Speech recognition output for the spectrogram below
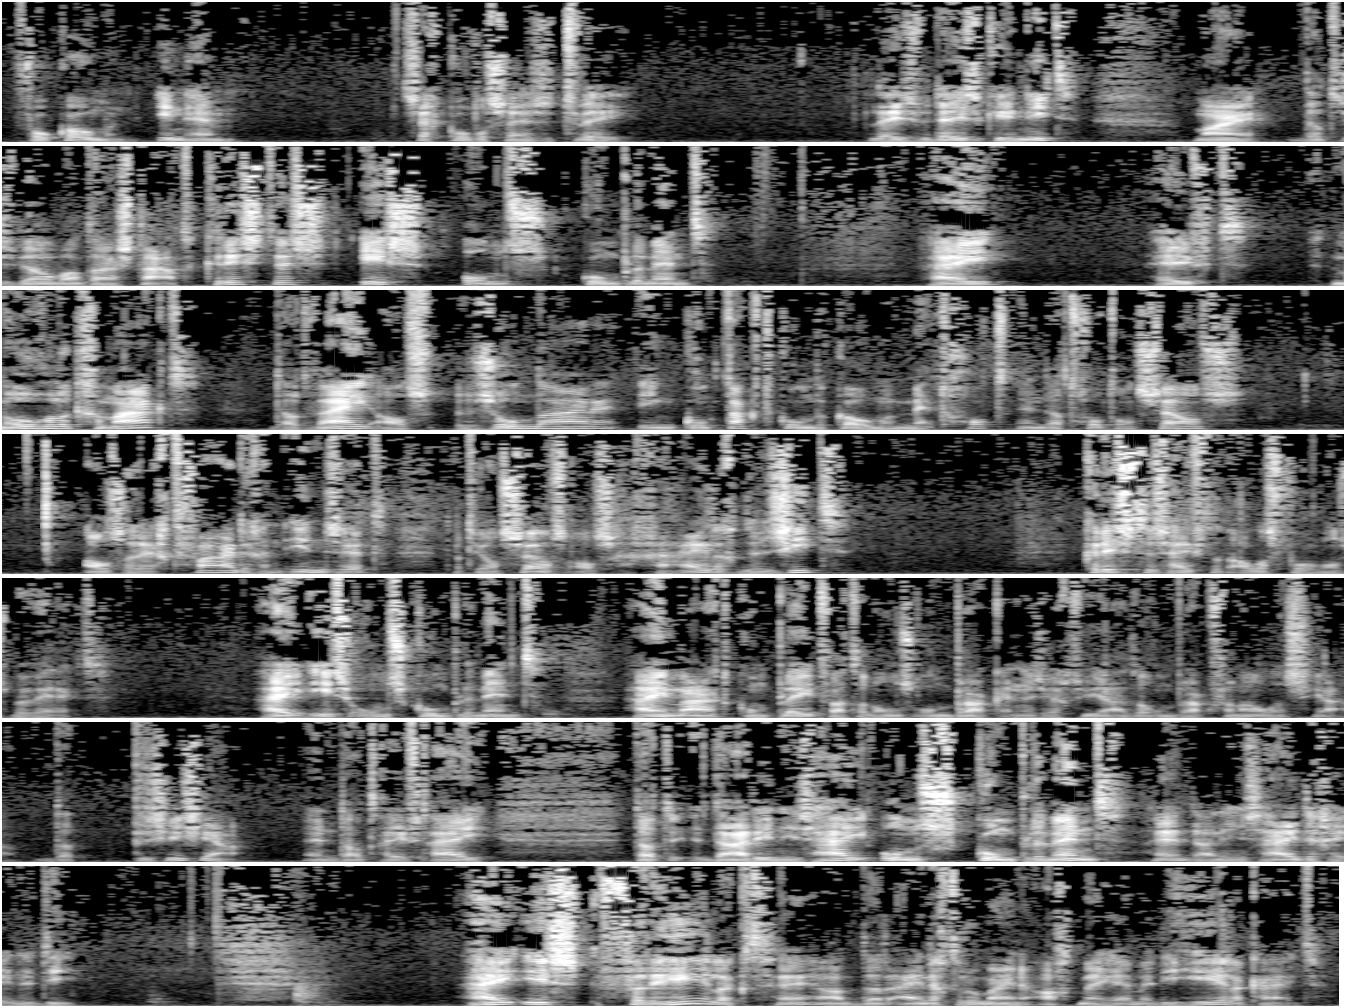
Volkomen, in Hem. Zegt Colossense 2. Lezen we deze keer niet, maar dat is wel wat daar staat. Christus is ons complement. Hij heeft het mogelijk gemaakt dat wij als zondaren in contact konden komen met God en dat God ons zelfs als rechtvaardigen inzet, dat hij ons zelfs als geheiligde ziet. Christus heeft dat alles voor ons bewerkt. Hij is ons complement. Hij maakt compleet wat aan ons ontbrak. En dan zegt u, ja, het ontbrak van alles. Ja, dat, precies ja. En dat heeft hij. Dat, daarin is hij ons complement. Daarin is hij degene die. Hij is verheerlijkt. Hè, daar eindigt Romeinen 8 mee, hè, met die heerlijkheid.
